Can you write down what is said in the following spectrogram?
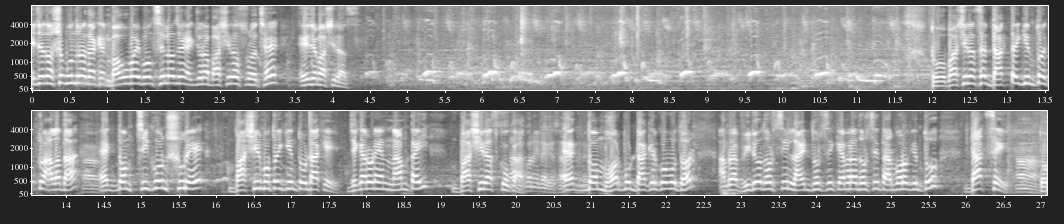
এই যে দর্শক বন্ধুরা দেখেন বাবু ভাই বলছিল যে একজোড়া বাসিরাজ রয়েছে। এই যে বাসিরাজ। তো বাসিরাজের ডাকটাই কিন্তু একটু আলাদা। হ্যাঁ। একদম চিকন সুরে বাঁশির মতোই কিন্তু ডাকে। যে কারণে এর নামটাই বাঁশিরাজ কোকা। একদম ভরপুর ডাকের কবুতর। আমরা ভিডিও ধরছি লাইট ধরছি ক্যামেরা ধরছি তারপরও কিন্তু ডাকছে। হ্যাঁ। তো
